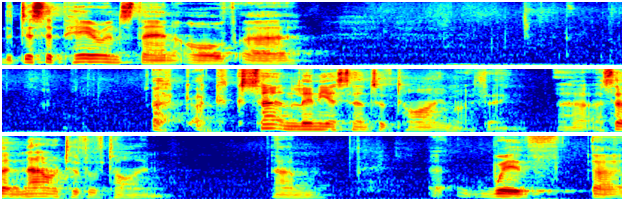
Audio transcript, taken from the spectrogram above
the disappearance then of uh, a, a, certain linear sense of time, I think, uh, a certain narrative of time. Um, with uh,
